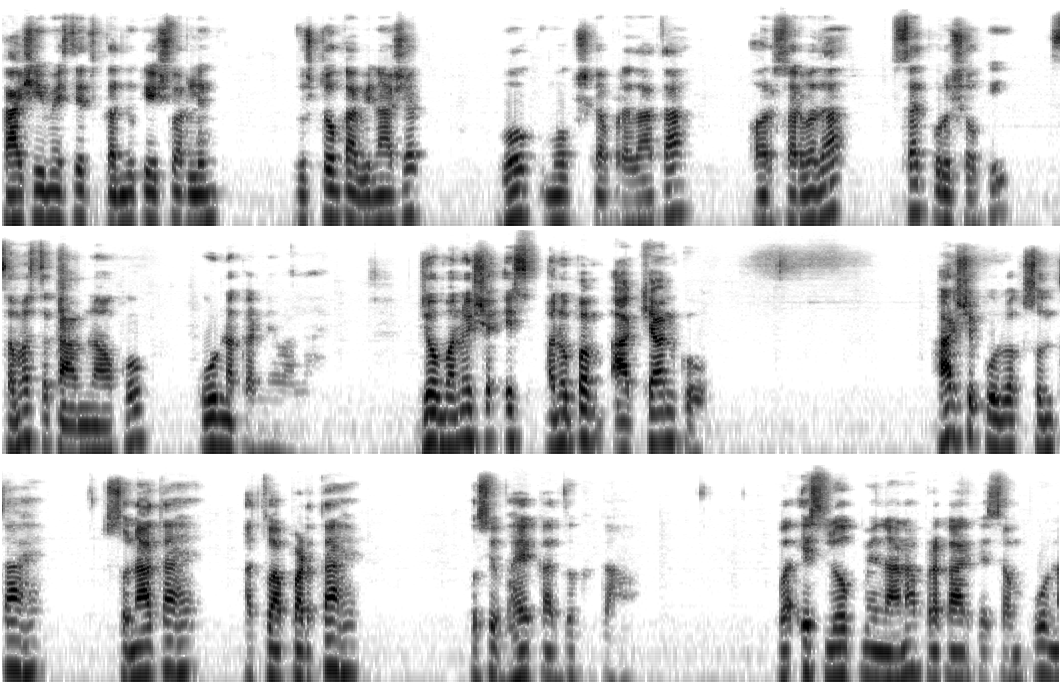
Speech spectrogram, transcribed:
काशी में स्थित कंदुकेश्वर लिंग दुष्टों का विनाशक, भोग मोक्ष का प्रदाता और सर्वदा सत्पुरुषों की समस्त कामनाओं को पूर्ण करने वाला है। जो मनुष्य इस अनुपम आख्यान को हर्षपूर्वक सुनता है, सुनाता है अथवा पढ़ता है, उसे भय का दुख कहाँ? वह इस लोक में नाना प्रकार के संपूर्ण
